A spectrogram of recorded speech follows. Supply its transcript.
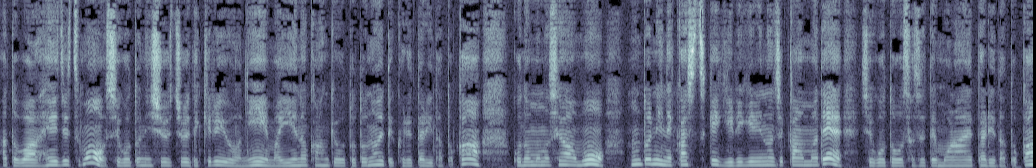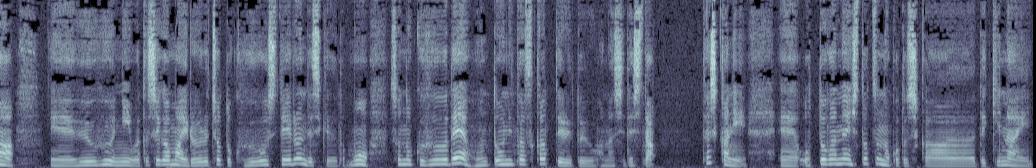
あとは平日も仕事に集中できるように、まあ、家の環境を整えてくれたりだとか子供の世話も本当に寝かしつけギリギリの時間まで仕事をさせてもらえたりだとか、えー、いうふうに私がまあいろいろちょっと工夫をしているんですけれどもその工夫で本当に助かっているというお話でした。確かに、えー、夫がね一つのことしかできない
